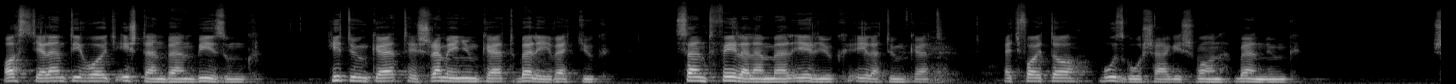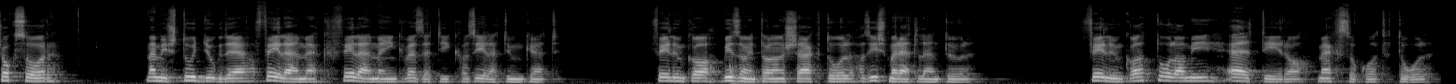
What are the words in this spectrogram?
azt jelenti, hogy Istenben bízunk. Hitünket és reményünket belévetjük. Szent félelemmel éljük életünket. Egyfajta buzgóság is van bennünk. Sokszor nem is tudjuk, de a félelmek, félelmeink vezetik az életünket. Félünk a bizonytalanságtól, az ismeretlentől. Félünk attól, ami eltér a megszokottól.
